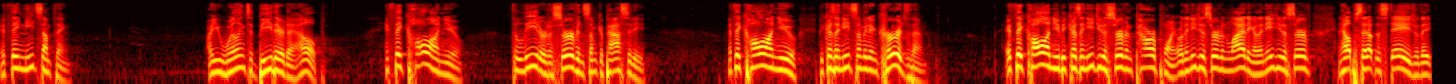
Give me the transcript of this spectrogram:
If they need something, are you willing to be there to help? If they call on you to lead or to serve in some capacity, if they call on you because they need somebody to encourage them, if they call on you because they need you to serve in PowerPoint, or they need you to serve in lighting, or they need you to serve and help set up the stage, or they,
